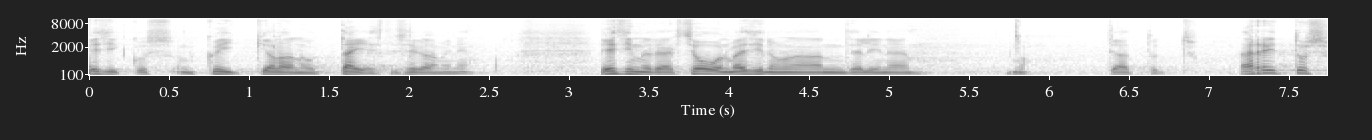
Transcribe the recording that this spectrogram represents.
esikus on kõik jalanud täiesti segamini. esimene reaktsioon väsinuna on selline noh, teatud ärritus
